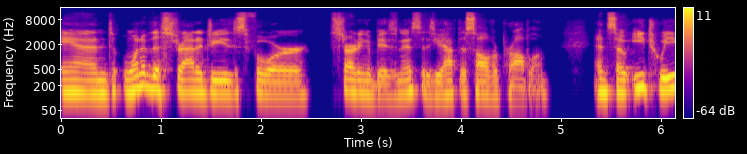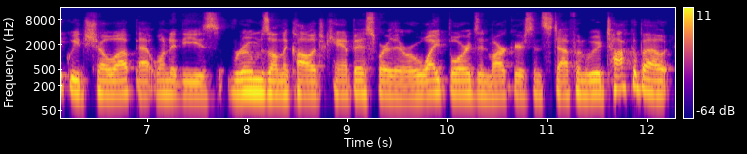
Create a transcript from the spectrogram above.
And one of the strategies for starting a business is you have to solve a problem. And so each week we'd show up at one of these rooms on the college campus where there were whiteboards and markers and stuff. And we would talk about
